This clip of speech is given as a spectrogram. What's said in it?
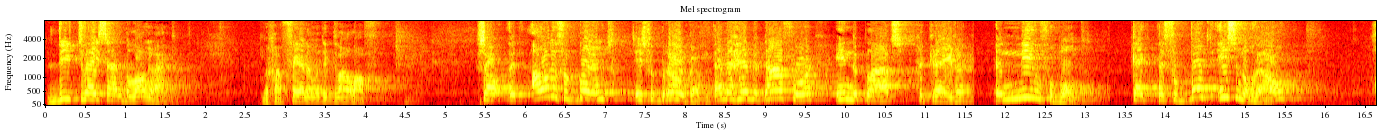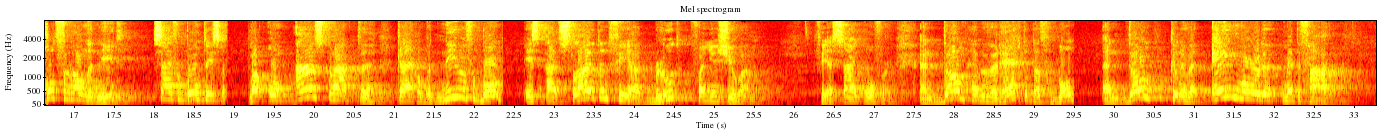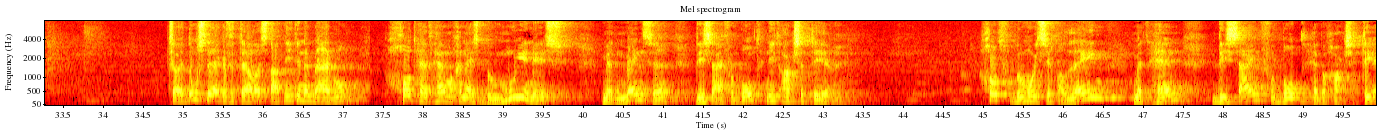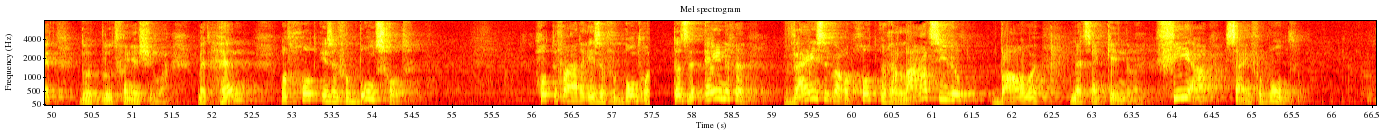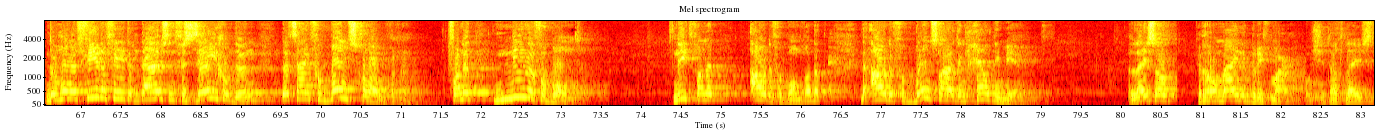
Die twee zijn belangrijk. We gaan verder, want ik dwaal af. Zo, het oude verbond is verbroken. En we hebben daarvoor in de plaats gekregen een nieuw verbond. Kijk, het verbond is er nog wel. God verandert niet. Zijn verbond is er. Maar om aanspraak te krijgen op het nieuwe verbond is uitsluitend via het bloed van Yeshua. Via zijn offer. En dan hebben we recht op dat verbond. En dan kunnen we één worden met de Vader. Ik zal je nog sterker vertellen, staat niet in de Bijbel. God heeft helemaal geen eens bemoeienis met mensen die zijn verbond niet accepteren. God bemoeit zich alleen met hen die zijn verbond hebben geaccepteerd door het bloed van Yeshua. Met hen, want God is een verbondsgod. God de Vader is een verbondgod. Dat is de enige wijze waarop God een relatie wil bouwen met zijn kinderen. Via zijn verbond. De 144.000 verzegelden, dat zijn verbondsgelovigen. Van het nieuwe verbond. Niet van het oude verbond. Want dat, de oude verbondsluiting geldt niet meer. Lees ook Romeinenbrief maar. Als je dat leest,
